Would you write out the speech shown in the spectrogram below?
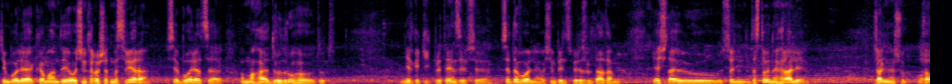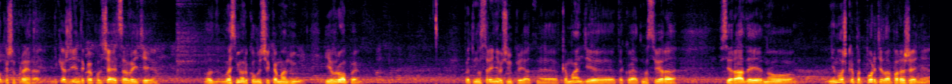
Тем более команды очень хорошая атмосфера. Все борются, помогают друг другу. Тут нет каких претензий, все, все довольны, в общем, в принципе, результатом. Я считаю, сегодня достойно играли. Жаль, что, жалко, что проиграли. Не каждый день такое получается выйти в восьмерку лучших команд Европы. Поэтому настроение очень приятное. В команде такая атмосфера, все рады, но немножко подпортило поражение.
